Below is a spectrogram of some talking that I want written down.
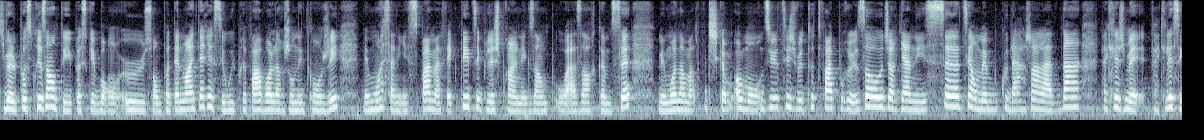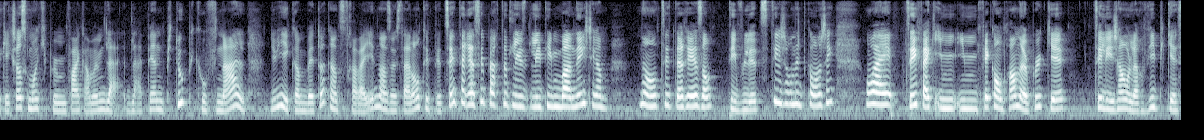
qui veulent pas se présenter parce que, bon, eux sont pas tellement intéressés ou ils préfèrent avoir leur journée de congé, mais moi, ça vient super m'affecter, tu sais, puis là, je prends un exemple au hasard comme ça, mais moi, dans ma tête, je suis comme, oh mon Dieu, tu sais, je veux tout faire pour eux autres, j'organise ça, tu sais, on met beaucoup d'argent là-dedans, fait que là, je me... fait que là, c'est quelque chose, moi, qui peut me faire quand même de la, de la peine, puis tout, puis qu'au final, lui, il est comme, ben toi, quand tu travaillais dans un salon, t'étais-tu intéressée par toutes les, les team bonding? J'étais comme, non, tu t'as raison. T'es voulu-tu tes journées de congé? Ouais. Tu sais, fait qu'il il me fait comprendre un peu que, tu les gens ont leur vie, puis que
